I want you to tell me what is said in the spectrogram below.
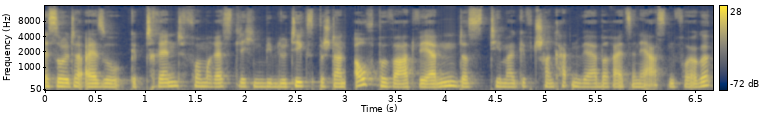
es sollte also getrennt vom restlichen Bibliotheksbestand aufbewahrt werden. Das Thema Giftschrank hatten wir ja bereits in der ersten Folge.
